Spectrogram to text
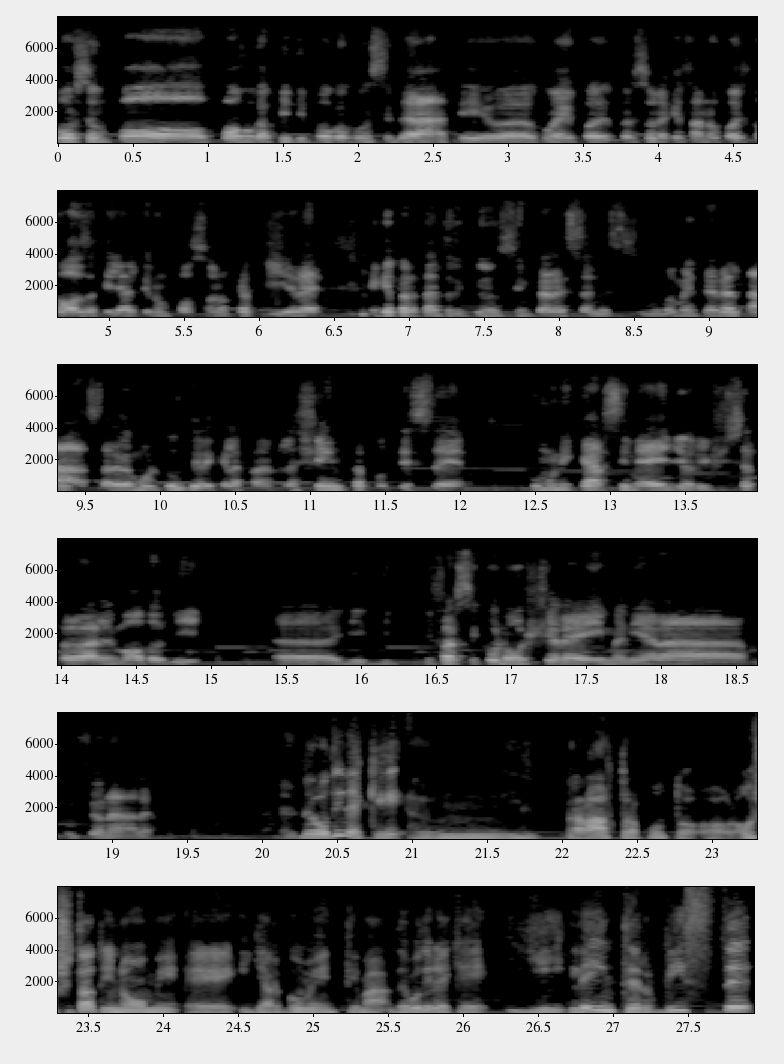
forse un po' poco capiti, poco considerati, eh, come persone che fanno qualcosa che gli altri non possono capire e che pertanto di cui non si interessa nessuno, mentre in realtà sarebbe molto utile che la, la scienza potesse comunicarsi meglio, riuscisse a trovare il modo di, eh, di, di, di farsi conoscere in maniera funzionale devo dire che um, tra l'altro appunto ho, ho, citato i nomi e gli argomenti ma devo dire che gli, le interviste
